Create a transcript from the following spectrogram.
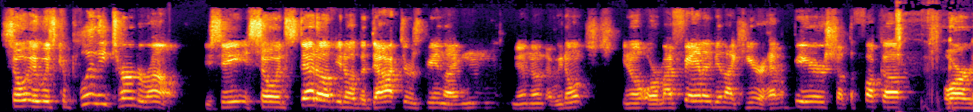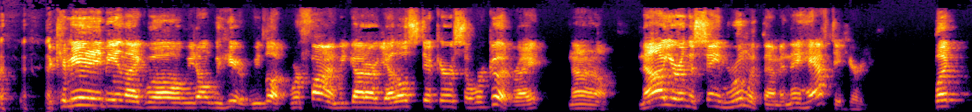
so it was completely turned around. You see, so instead of you know the doctors being like, mm, you know, we don't, you know, or my family being like, here, have a beer, shut the fuck up, or the community being like, well, we don't, we here, we look, we're fine, we got our yellow sticker, so we're good, right? No, no, no. Now you're in the same room with them, and they have to hear you. But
